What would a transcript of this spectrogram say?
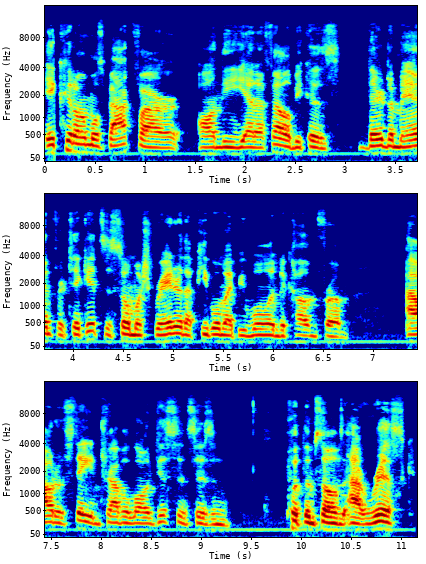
it could almost backfire on the NFL because their demand for tickets is so much greater that people might be willing to come from out of state and travel long distances and put themselves at risk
